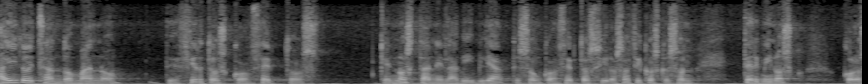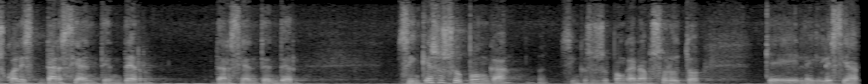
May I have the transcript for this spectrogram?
ha ido echando mano de ciertos conceptos que no están en la Biblia, que son conceptos filosóficos, que son términos con los cuales darse a entender, darse a entender, sin que eso suponga, sin que eso suponga en absoluto que la Iglesia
